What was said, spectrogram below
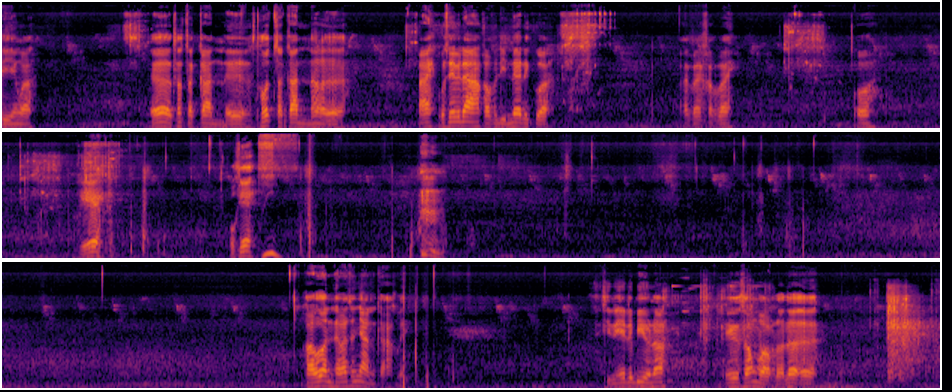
ดียังวะ เออ ทศกัณฐ์เออ ทศกัณฐ์เออเออไปบ่เสียเวลาขับไปดินเนอร์ดีกว่า ไปไปขับไป โอเค โอเค เขาเอิ้นใช่ว่าสัญญาณกากเลยทีนี้รีวิวเนาะเออสองบอกเราเลยเออ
